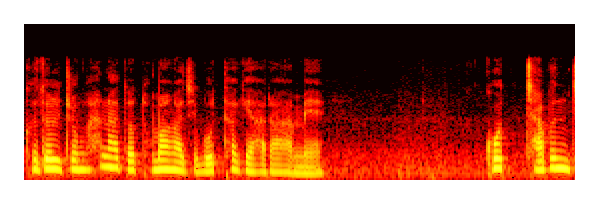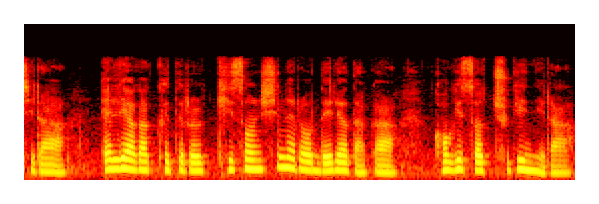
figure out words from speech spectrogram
그들 중 하나도 도망하지 못하게 하라 하매. 곧 잡은지라 엘리야가 그들을 기손 시내로 내려다가 거기서 죽이니라.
